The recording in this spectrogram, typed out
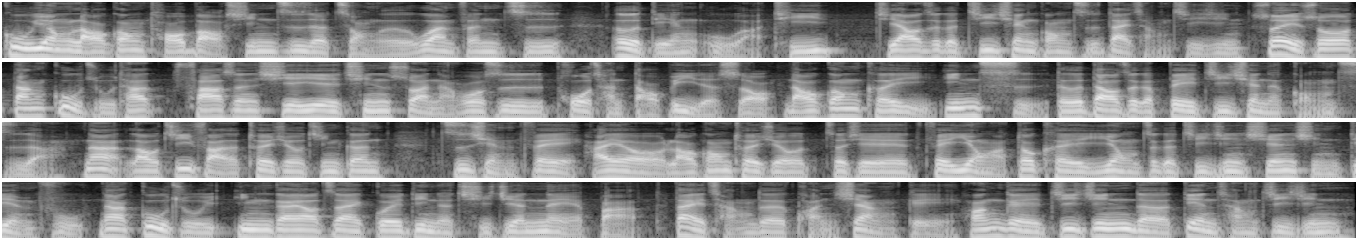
雇佣劳工投保薪资的总额万分之二点五啊，提。交这个积欠工资代偿基金，所以说当雇主他发生歇业清算啊，或是破产倒闭的时候，劳工可以因此得到这个被积欠的工资啊。那劳基法的退休金跟资遣费，还有劳工退休这些费用啊，都可以用这个基金先行垫付。那雇主应该要在规定的期间内把代偿的款项给还给基金的垫偿基金。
